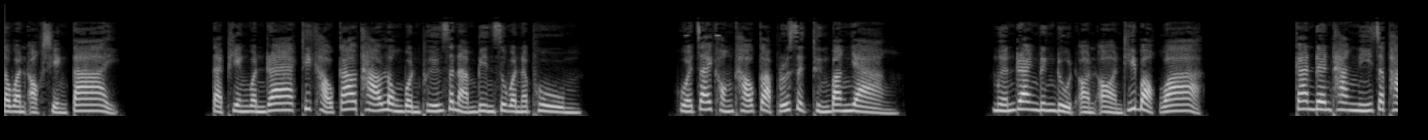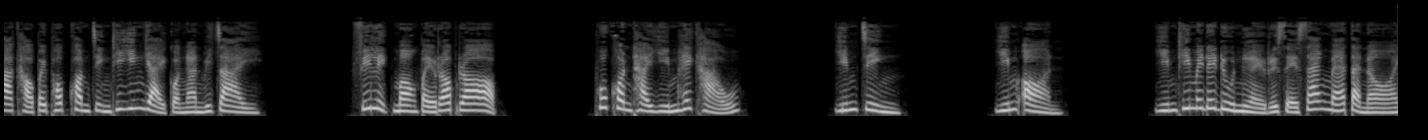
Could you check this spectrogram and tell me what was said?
ตะวันออกเฉียงใต้ แต่เพียงวันแรกที่เขาก้าวเท้าลงบนพื้นสนามบินสุวรรณภูมิ หัวใจของเขากลับรู้สึกถึงบางอย่าง เหมือนแรงดึงดูดอ่อนๆที่บอกว่า การเดินทางนี้จะพาเขาไปพบความจริงที่ยิ่งใหญ่กว่างานวิจัย ฟิลิกมองไปรอบๆ ผู้คนไทยยิ้มให้เขา ยิ้มจริง ยิ้มอ่อนยิ้มที่ไม่ได้ดูเหนื่อยหรือเสแสร้งแม้แต่น้อย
